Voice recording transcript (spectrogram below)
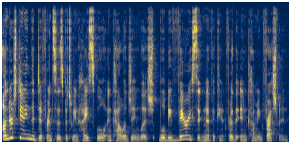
Understanding the differences between high school and college English will be very significant for the incoming freshman,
